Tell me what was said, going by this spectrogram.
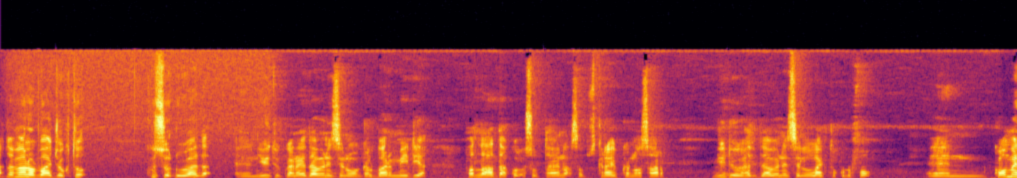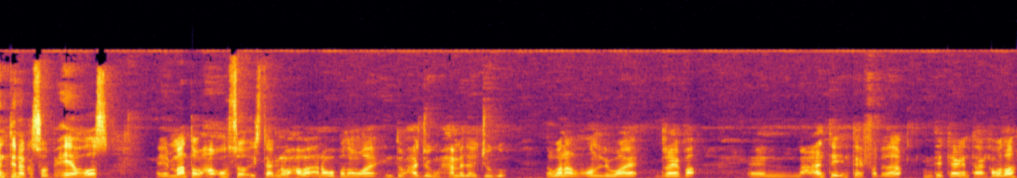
asxaabta meel walba aad joogto ku soo dhawaada youtube-ka naga daawanaysin waa galbaar media. Fadlan haddaa ku cusub tahayna subscribe-ka noo saar. Videoga hadda daawanaysin like-ta ku dhufo. Commentina ka soo bixiya hoos. Maanta waxaan u soo istaagna waxaa waaye anagoo badan waaye. Inta waxaa jooga maxamed aa joogo. And only waaye driver. Macaantay intay fadhidaa intay taagan tahan ka wadaa.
